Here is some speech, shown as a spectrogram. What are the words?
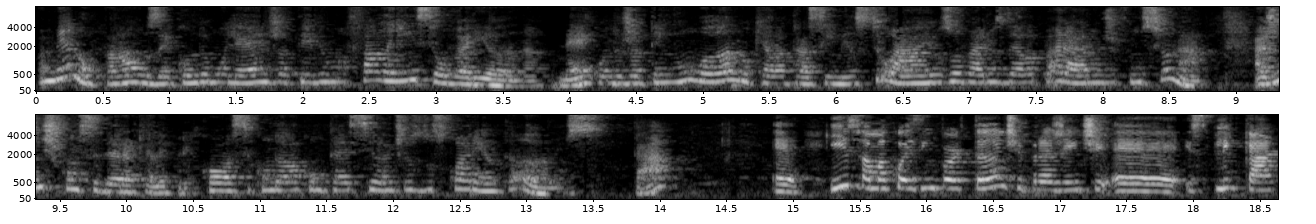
A menopausa é quando a mulher já teve uma falência ovariana, né? Quando já tem um ano que ela está sem menstruar e os ovários dela pararam de funcionar. A gente considera que ela é precoce quando ela acontece antes dos 40 anos, tá? É, isso é uma coisa importante para a gente é, explicar,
